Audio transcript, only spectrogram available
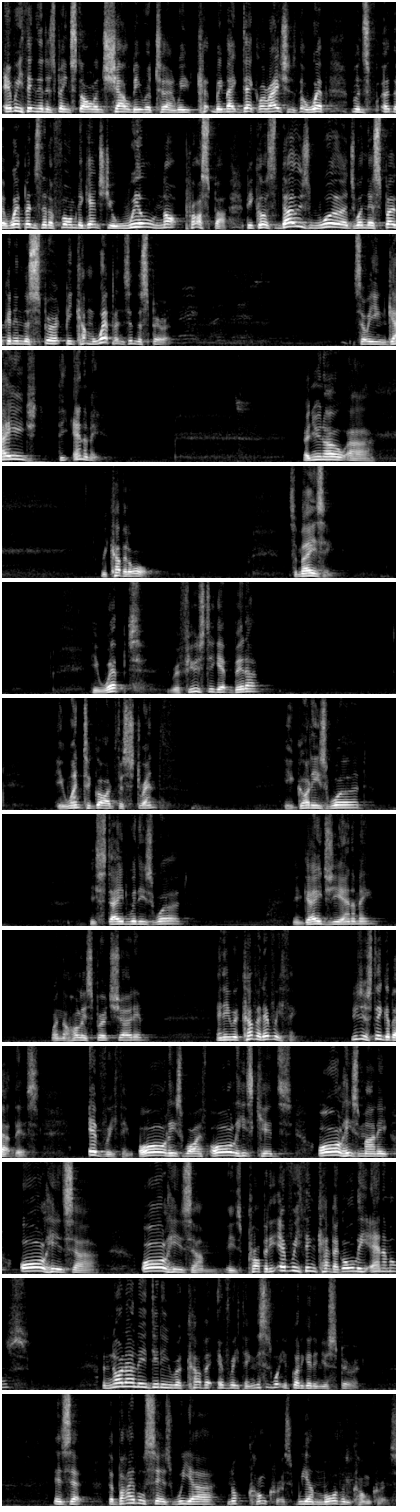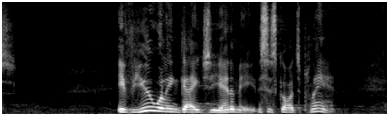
everything that has been stolen shall be returned. We, we make declarations that weapons, uh, the weapons that are formed against you will not prosper because those words, when they're spoken in the Spirit, become weapons in the Spirit. So he engaged the enemy. And you know, uh, we covered all. It's amazing. He wept, he refused to get bitter. He went to God for strength. He got his word. He stayed with his word. Engaged the enemy when the Holy Spirit showed him. And he recovered everything. You just think about this everything all his wife, all his kids, all his money, all his, uh, all his, um, his property, everything came back, all the animals. And not only did he recover everything, this is what you've got to get in your spirit, is that the Bible says we are not conquerors, we are more than conquerors. If you will engage the enemy, this is God's plan.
